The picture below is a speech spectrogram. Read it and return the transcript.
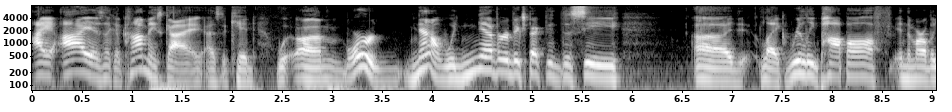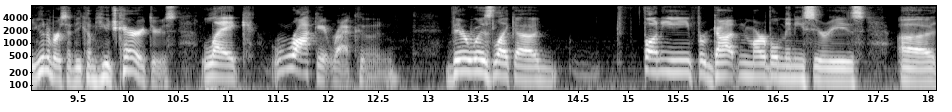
I, I as like a comics guy as a kid, um, or now would never have expected to see, uh, like really pop off in the Marvel universe have become huge characters, like Rocket Raccoon. There was like a funny, forgotten Marvel miniseries uh,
